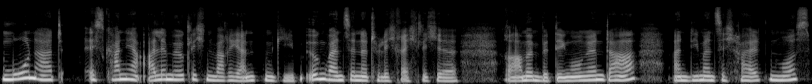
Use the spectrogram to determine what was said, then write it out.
Monat. Es kann ja alle möglichen Varianten geben. Irgendwann sind natürlich rechtliche Rahmenbedingungen da, an die man sich halten muss.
